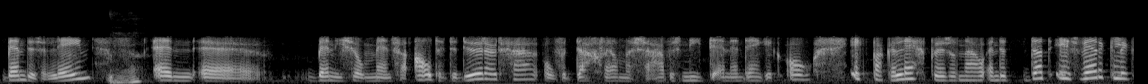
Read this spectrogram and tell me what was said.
Ben dus alleen. Ja. En eh, ben niet zo'n mens van altijd de deur uitgaan. Overdag wel, maar s'avonds niet. En dan denk ik, oh, ik pak een legpuzzel nou. En dat, dat is werkelijk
